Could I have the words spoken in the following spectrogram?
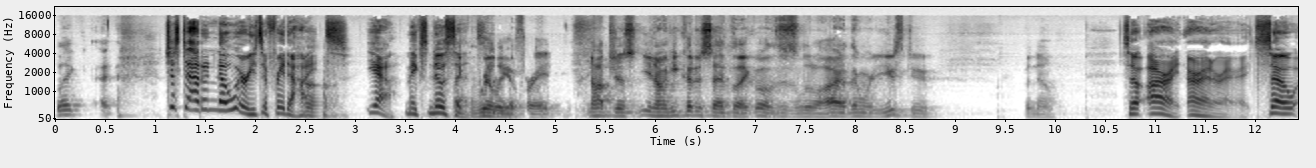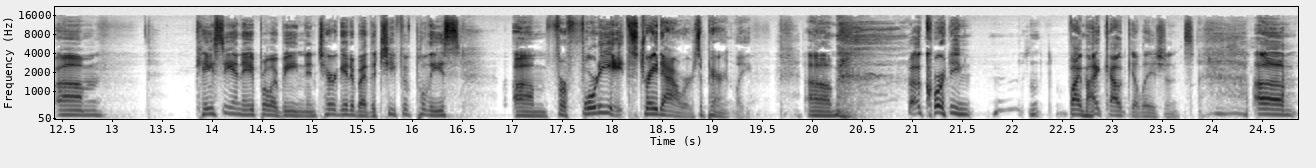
Like, uh, Just out of nowhere, he's afraid of heights. Yeah. Makes no like sense. really afraid. Not just you know, he could have said like, "Oh, this is a little higher than we're used to," but no. So, all right, all right, all right, all right. So, um, Casey and April are being interrogated by the chief of police um, for 48 straight hours, apparently, um, according by my calculations. Um,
